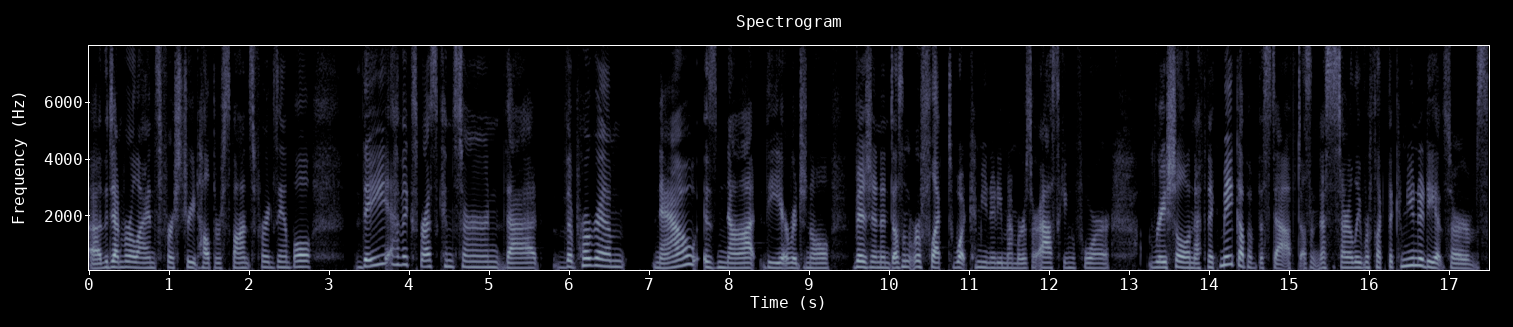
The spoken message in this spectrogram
uh, the Denver Alliance for Street Health Response, for example, they have expressed concern that the program now is not the original vision and doesn't reflect what community members are asking for. Racial and ethnic makeup of the staff doesn't necessarily reflect the community it serves.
